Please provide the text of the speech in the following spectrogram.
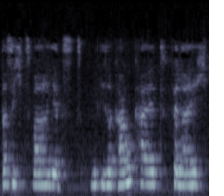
dass ich zwar jetzt mit dieser Krankheit vielleicht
